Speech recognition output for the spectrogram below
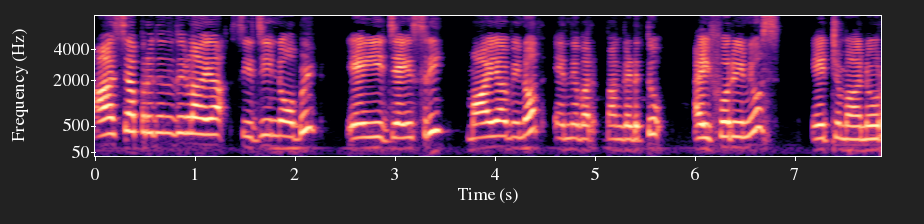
ASHA പ്രതിനിധികളായ Siji Noble A E Jayasree Maya Vinod എന്നിവർ പങ്കെടുത്തു. ഐഫോറി ന്യൂസ് ഏറ്റുമാനൂർ.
